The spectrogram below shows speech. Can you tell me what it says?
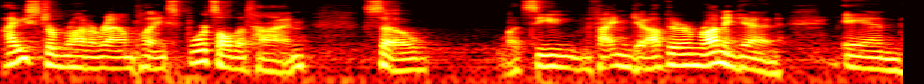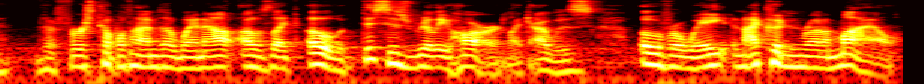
I used to run around playing sports all the time, so let's see if I can get out there and run again. And the first couple times I went out, I was like, oh, this is really hard. Like I was overweight and I couldn't run a mile.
